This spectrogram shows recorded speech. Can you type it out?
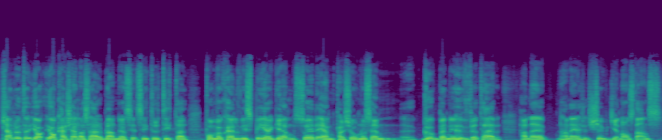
kan du inte, jag, jag kan känna så här ibland när jag si- sitter och tittar på mig själv i spegeln så är det en person och sen eh, gubben i huvudet här, han är, han är 20 någonstans.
